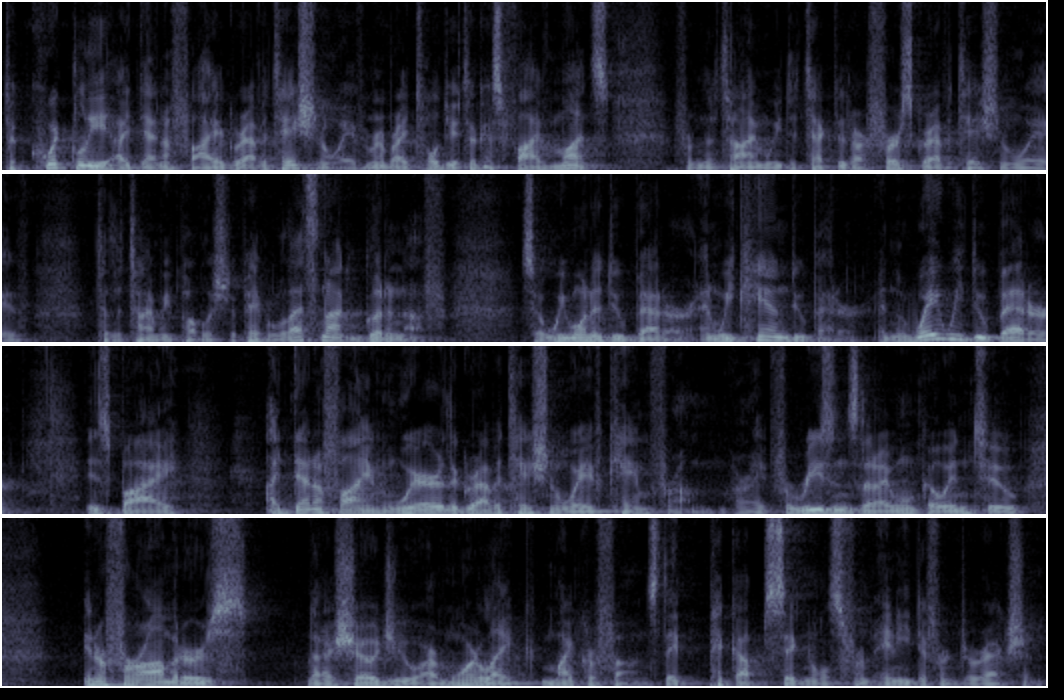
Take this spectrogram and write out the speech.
to quickly identify a gravitational wave. Remember, I told you it took us five months from the time we detected our first gravitational wave to the time we published a paper. Well, that's not good enough. So we want to do better, and we can do better. And the way we do better is by identifying where the gravitational wave came from, all right? For reasons that I won't go into, interferometers that I showed you are more like microphones. They pick up signals from any different direction.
